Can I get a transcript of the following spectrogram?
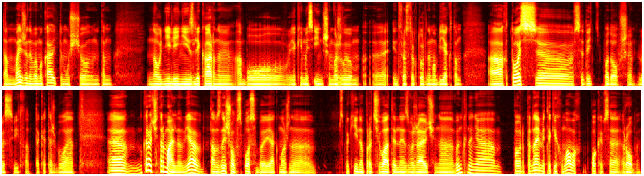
там майже не вимикають, тому що вони там на одній лінії з лікарнею або якимось іншим важливим е, інфраструктурним об'єктом. А хтось е, сидить подовше без світла. Таке теж буває. Е, ну, Коротше, нормально. Я там знайшов способи, як можна спокійно працювати, не зважаючи на вимкнення. Принаймні в таких умовах, поки все робить.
